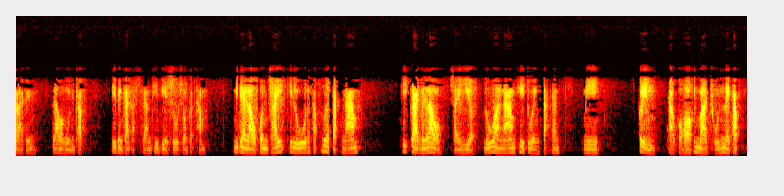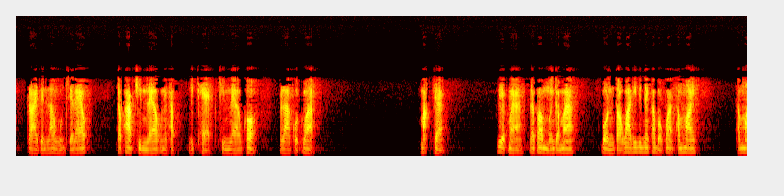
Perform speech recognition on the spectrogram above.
กลายเป็นเหล้างุ่นครับที่เป็นการอัศจรรย์ที่พระเยซูทรงกระทำมีแต่เราคนใช้ที่รู้นะครับ เมื่อตักน้ำ ที่กลายเป็นเหล้าใส่เหยือกรู้ว่าน้ำที่ตัวเองตักนั้น มีกลิ่นแอลกอฮอล์ขึ้นมาฉุนเลยครับ กลายเป็นเหล้าหมุนเสียแล้วเจ้าภาพชิมแล้วนะครับ หรือแขกชิมแล้วก็ปรากฏว่า มักจะเรียกมา แล้วก็เหมือนกับมาบ่นต่อว่าที่นี่นะครับ บอกว่าทำไมทำไม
